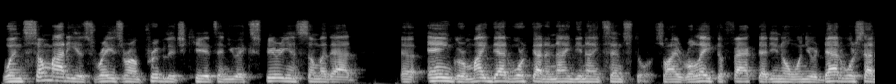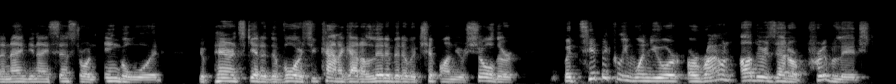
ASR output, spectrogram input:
when somebody is raised around privileged kids and you experience some of that uh, anger. My dad worked at a 99 cent store. So I relate the fact that, you know, when your dad works at a 99 cent store in Inglewood, your parents get a divorce, you kind of got a little bit of a chip on your shoulder. But typically, when you're around others that are privileged,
